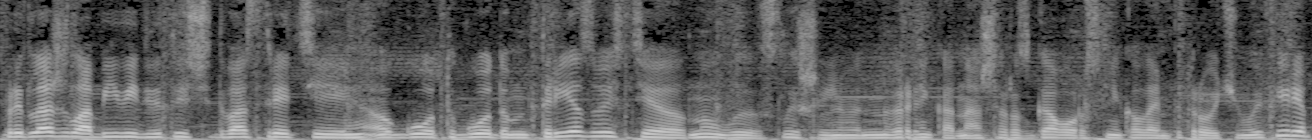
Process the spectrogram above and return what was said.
предложил объявить 2023 год годом трезвости. Ну, вы слышали наверняка наш разговор с Николаем Петровичем в эфире.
